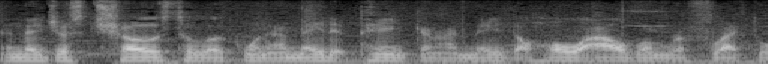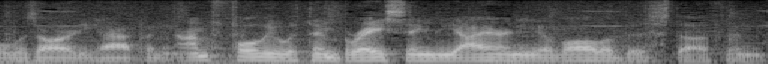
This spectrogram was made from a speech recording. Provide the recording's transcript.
and they just chose to look when I made it pink and I made the whole album reflect what was already happening. I'm fully with embracing the irony of all of this stuff and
